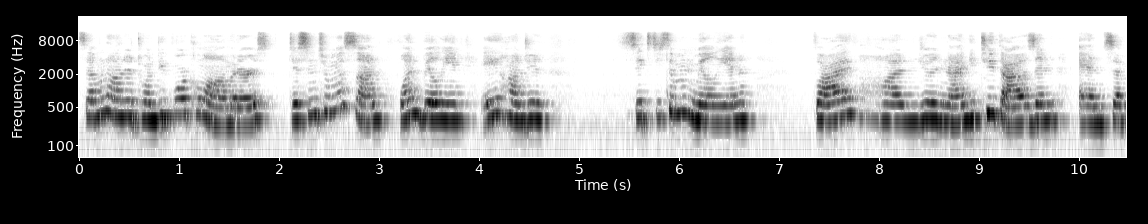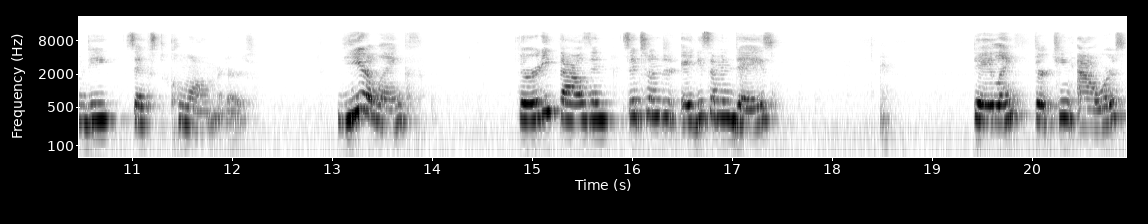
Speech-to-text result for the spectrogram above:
50,724 kilometers. Distance from the Sun 1,867,592,076 kilometers. Year length 30,687 days. Day length 13 hours.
